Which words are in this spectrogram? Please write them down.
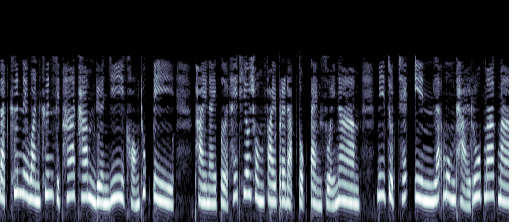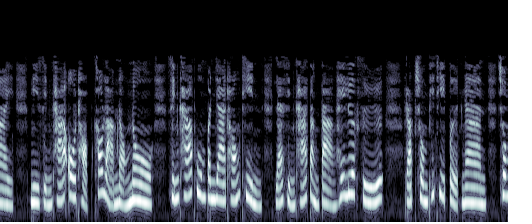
จัดขึ้นในวันขึ้น 15 ค่ำเดือนยี่ของทุกปีภายในเปิดให้เที่ยวชมไฟประดับตกแต่งสวยงาม มีจุดเช็คอินและมุมถ่ายรูปมากมาย มีสินค้าโอท็อปข้าวหลามหนองโน สินค้าภูมิปัญญาท้องถิ่น และสินค้าต่างๆ ให้เลือกซื้อ รับชมพิธีเปิดงาน ชม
